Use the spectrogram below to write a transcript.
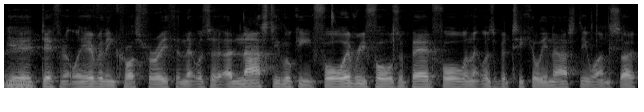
Yeah, definitely. Everything crossed for Ethan. That was a, a nasty looking fall. Every fall's a bad fall, and that was a particularly nasty one. So,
